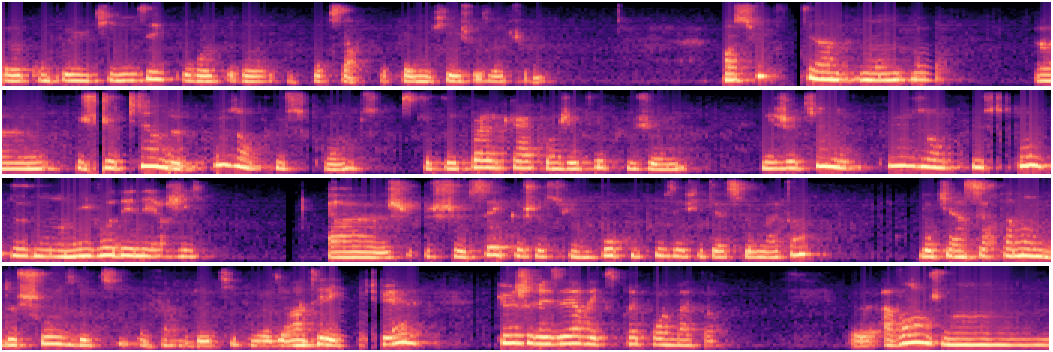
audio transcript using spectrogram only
euh, qu'on peut utiliser pour, pour, pour, ça, pour planifier les choses récurrentes. Ensuite, mon, euh, je tiens de plus en plus compte, ce qui n'était pas le cas quand j'étais plus jeune, mais je tiens de plus en plus compte de mon niveau d'énergie. Euh, je, sais que je suis beaucoup plus efficace le matin, donc il y a un certain nombre de choses de type, de type, intellectuel, que je réserve exprès pour le matin. Euh, avant, je ne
